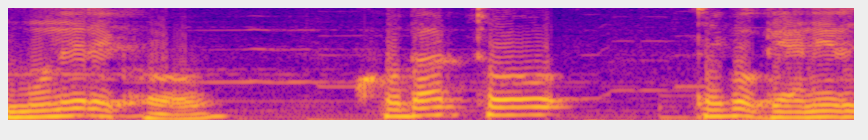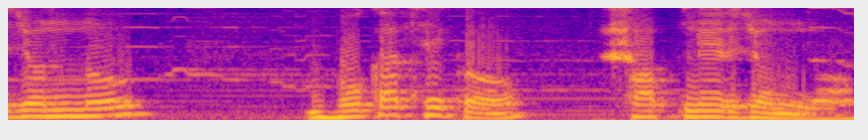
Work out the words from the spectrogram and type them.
মনে রেখো ক্ষুধার্থ থেকো জ্ঞানের জন্য বোকা থেকো স্বপ্নের জন্য।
